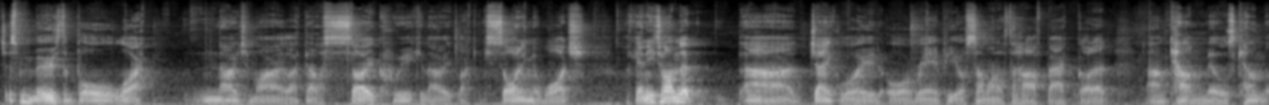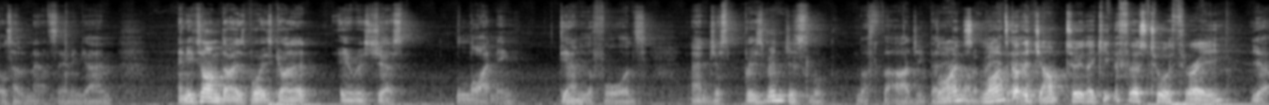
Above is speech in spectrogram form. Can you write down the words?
just moved the ball like no tomorrow. Like they were so quick and they were like exciting to watch. Like anytime that uh, Jake Lloyd or Rampy or someone off the halfback got it, um, Callum Mills. Callum Mills had an outstanding game. Anytime those boys got it, it was just lightning down to the forwards, and just Brisbane just looked lethargic. They Lions, Lions got the jump too. They keep the first two or three, yeah.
